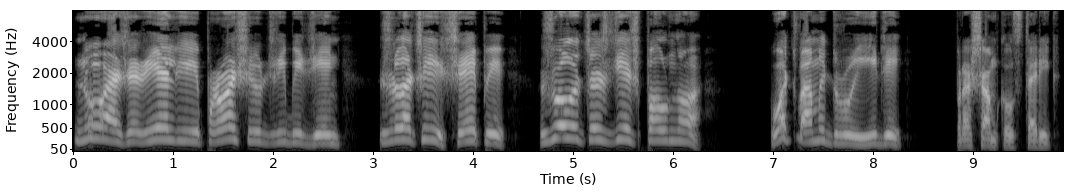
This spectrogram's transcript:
«Ну, ожерелье и прочую дребедень, золотые цепи, золота здесь полно. Вот вам и друиды», — прошамкал старик.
